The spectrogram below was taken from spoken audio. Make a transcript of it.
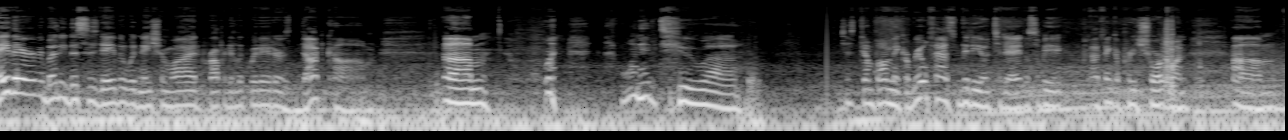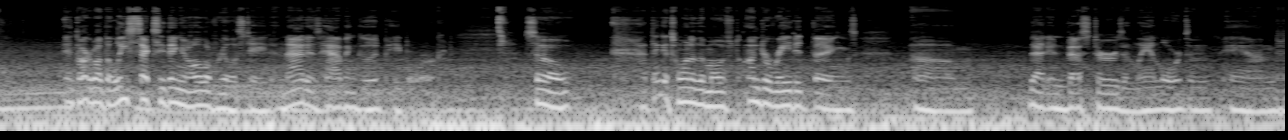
Hey there, everybody. This is David with NationwidePropertyLiquidators.com. Um, I wanted to uh, just jump on, make a real fast video today. This will be, I think, a pretty short one, um, and talk about the least sexy thing in all of real estate, and that is having good paperwork. So, I think it's one of the most underrated things um, that investors and landlords and and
